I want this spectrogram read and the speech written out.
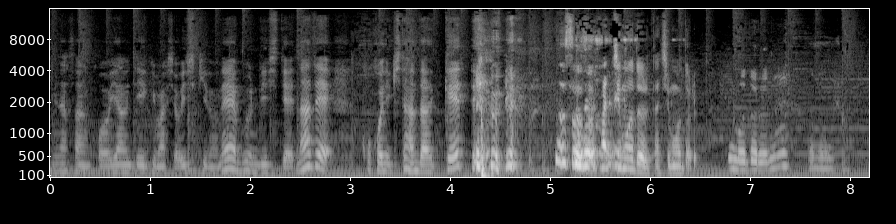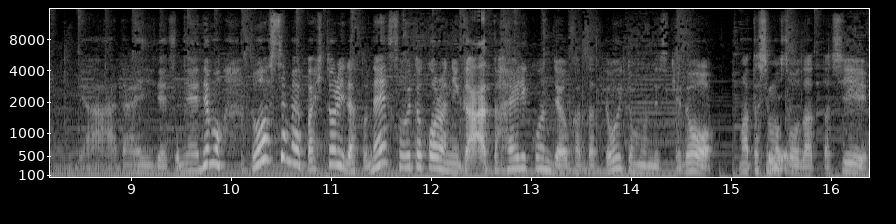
ー皆さんこうやめていきましょう意識のね分離してなぜここに来たんだっけっていうね そうそうそう立ち戻る立ち戻る戻るね。いやー大事ですね。でもどうしてもやっぱ一人だとねそういうところにガーッと入り込んじゃう方って多いと思うんですけど私もそうだったし。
